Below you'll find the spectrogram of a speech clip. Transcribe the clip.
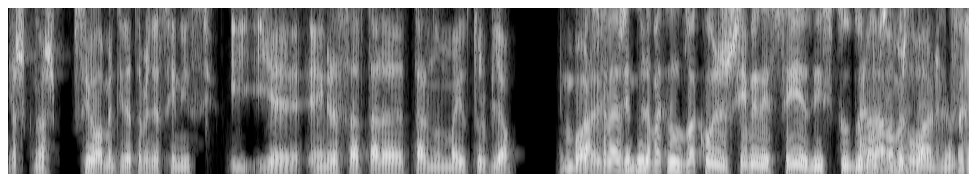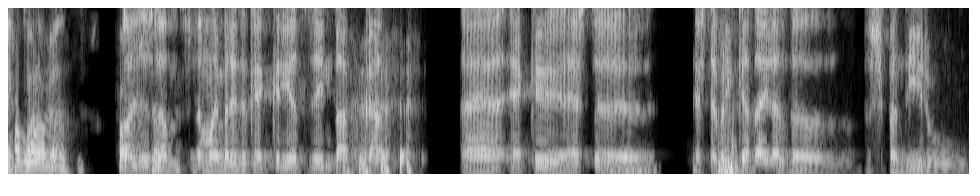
E acho que nós possivelmente ainda estamos nesse início. E, e é, é engraçado estar, a, estar no meio do turbilhão. Embora Pá, se calhar a gente ainda vai ter de levar com os CBDCs e isso tudo Ah, durante vamos 50 levar. Sim, levar, claramente. Olha, já, já me lembrei do que é que queria dizer ainda há bocado. Eh, é que esta, esta brincadeira de, de expandir o,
